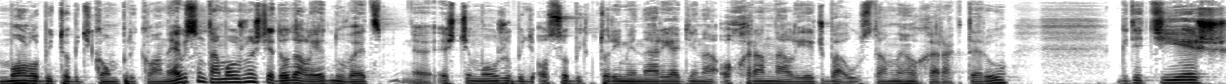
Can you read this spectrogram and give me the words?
mohlo by to byť komplikované. Ja by som tam možno ešte dodal jednu vec. E, ešte môžu byť osoby, ktorým je nariadená ochranná liečba ústavného charakteru, kde tiež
